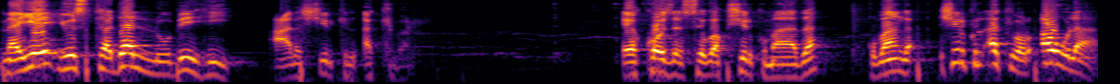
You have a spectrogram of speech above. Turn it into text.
Naye yustadallu bihi ala shirki l akbar ekozesebwa ku shirku maatha kubanga shirku l akbar aula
